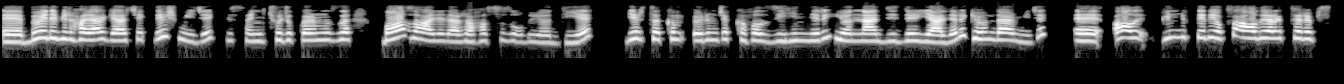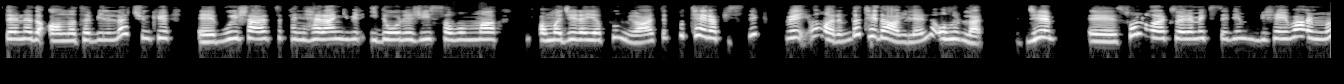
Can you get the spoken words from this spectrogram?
eee, böyle bir hayal gerçekleşmeyecek. Biz, hani, çocuklarımızı bazı aileler rahatsız oluyor diye birtakım örümcek kafalı zihinleri yönlendirdiği yerlere göndermeyecek. Eee, ağla günlükleri yoksa ağlayarak terapistlerine de anlatabilirler. Çünkü, eee, bu iş artık, hani, herhangi bir ideolojiyi savunma amacıyla yapılmıyor. Artık bu terapistlik ve umarım da tedavilerini olurlar. Cem, eee, son olarak söylemek istediğin bir şey var mı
